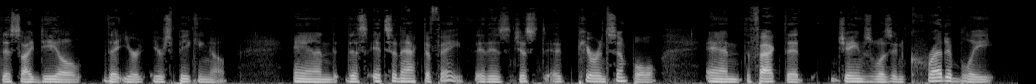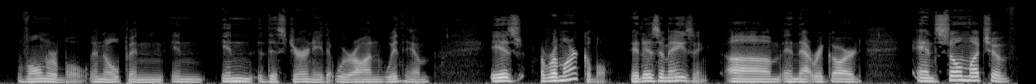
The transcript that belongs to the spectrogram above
this ideal that you're you're speaking of. And this it's an act of faith. It is just uh, pure and simple. And the fact that James was incredibly vulnerable and open in in this journey that we're on with him is remarkable. It is amazing um, in that regard. And so much of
